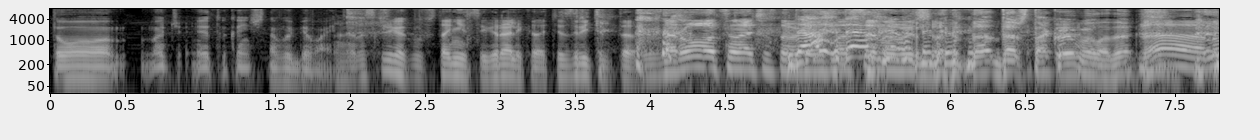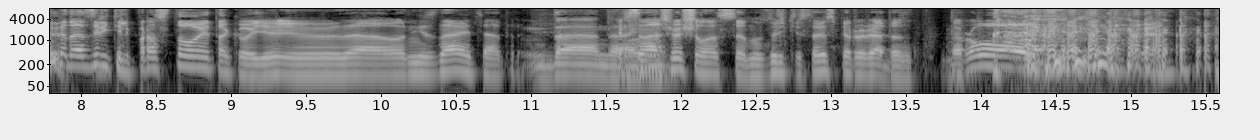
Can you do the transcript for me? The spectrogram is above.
то это, конечно, выбивает. А Расскажи, как вы в станице играли, когда тебе зритель-то здороваться начал, с тобой на сцену вышел. да. Да, Даже такое было, да? Да, ну когда зритель простой такой, э, да, он не знает театра. Да, да. Персонаж вышел на сцену, зритель стоит с первого ряда. Здорово!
